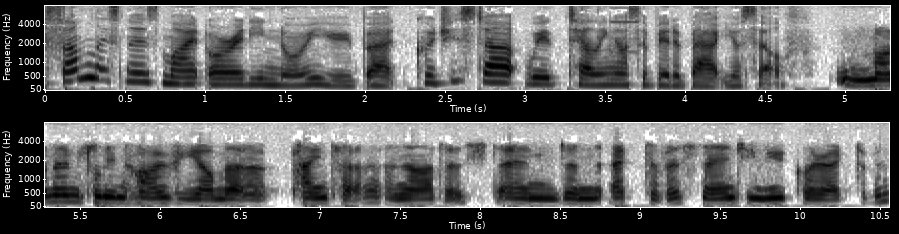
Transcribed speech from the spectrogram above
some listeners might already know you, but could you start with telling us a bit about yourself? My name's Lynn Hovey. I'm a painter, an artist, and an activist, an anti-nuclear activist,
